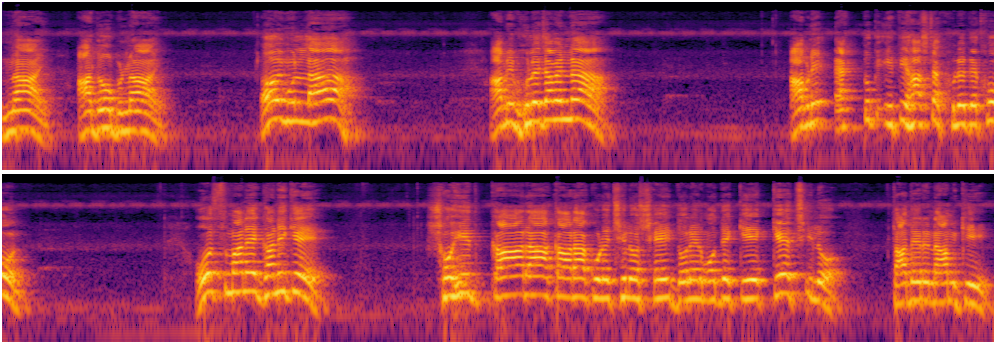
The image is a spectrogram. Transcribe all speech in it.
নাই, আদব নাই। ওই মোল্লা, আপনি ভুলে যাবেন না। আপনি একটু ইতিহাসটা খুলে দেখুন। ওসমানে গানিকে শহীদ কারা কারা করেছিল? সেই দলের মধ্যে কে কে ছিল? তাদের নাম কি?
